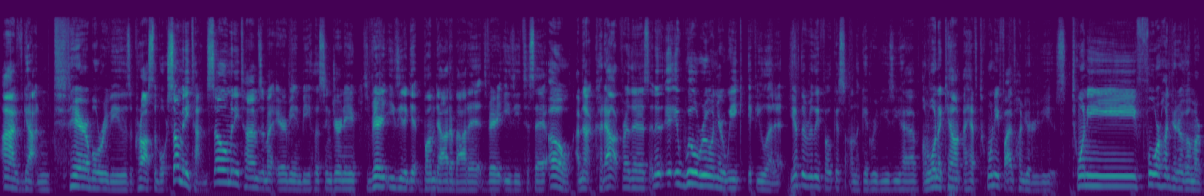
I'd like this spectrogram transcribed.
I've gotten terrible reviews across the board so many times, so many times in my Airbnb hosting journey. It's very easy to get bummed out about it. It's very easy to say, oh, I'm not cut out for this. And it, it will ruin your week if you let it. You have to really focus on the good reviews you have. On one account, I have 2,500 reviews. 2,400 of them are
